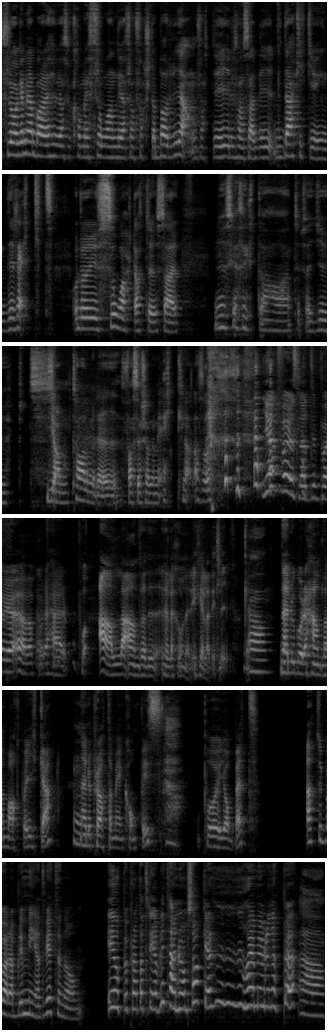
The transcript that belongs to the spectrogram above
Frågan är bara hur jag ska komma ifrån det från första början. För att det är ju liksom så här, det, det där kickar ju in direkt. Och då är det ju svårt att du så här, nu ska jag sitta och ha ett typ så här djupt Ja. samtal med dig fast jag känner mig äcklad. Alltså, Jag föreslår att du börjar öva på det här på alla andra relationer i hela ditt liv. ja. När du går och handlar mat på ICA, när du pratar med en kompis på jobbet. Att du bara blir medveten om, är jag uppe och pratar trevligt här nu om saker? Mm, har jag muren uppe? ja.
